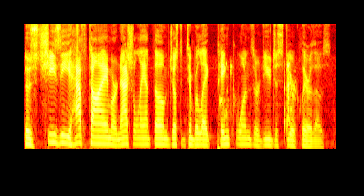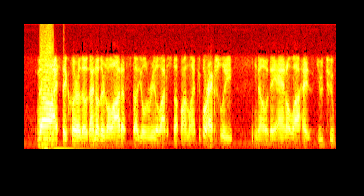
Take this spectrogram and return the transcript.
those cheesy halftime or national anthem Justin Timberlake pink ones, or do you just steer clear of those? No, I stay clear of those. I know there's a lot of stuff. You'll read a lot of stuff online. People are actually, you know, they analyze YouTube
